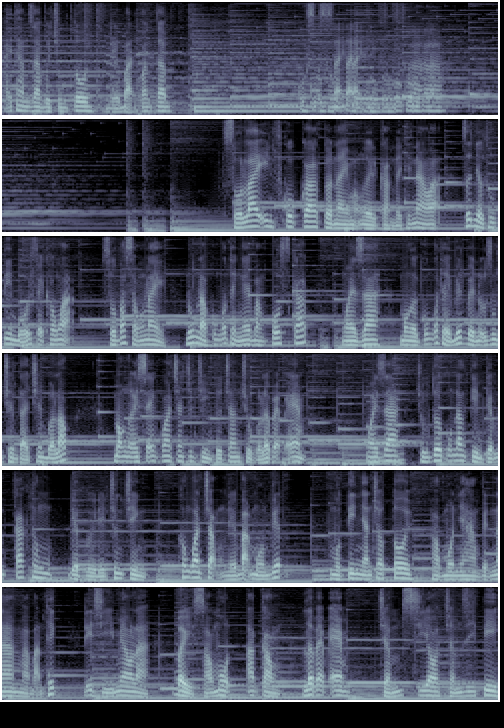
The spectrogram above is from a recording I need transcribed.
hãy tham gia với chúng tôi nếu bạn quan tâm. Cuộc sống tại thành phố Fukuoka. Số like in Fukuoka tuần này mọi người cảm thấy thế nào ạ? Rất nhiều thông tin ích phải không ạ? Số phát sóng này lúc nào cũng có thể nghe bằng postcard. Ngoài ra, mọi người cũng có thể biết về nội dung truyền tải trên blog. Mọi người sẽ qua trang chương trình từ trang chủ của lớp FM. Ngoài ra, chúng tôi cũng đang tìm kiếm các thông điệp gửi đến chương trình. Không quan trọng nếu bạn muốn viết một tin nhắn cho tôi hoặc một nhà hàng Việt Nam mà bạn thích. Địa chỉ email là 761a.lớpfm.co.jp.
